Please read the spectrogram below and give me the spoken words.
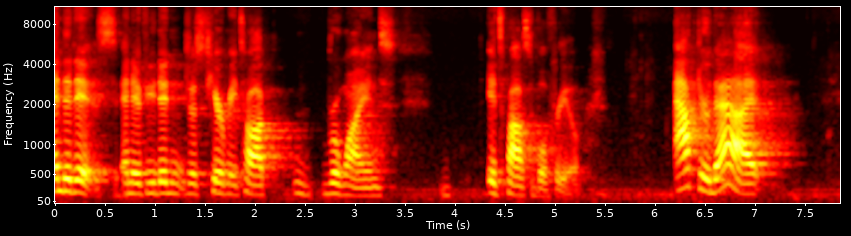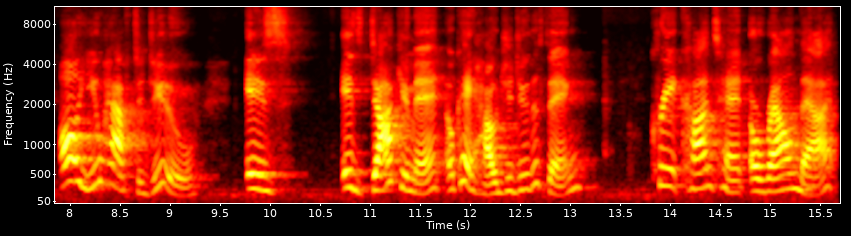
And it is. And if you didn't just hear me talk, rewind, it's possible for you. After that, all you have to do is is document okay, how'd you do the thing? Create content around that.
